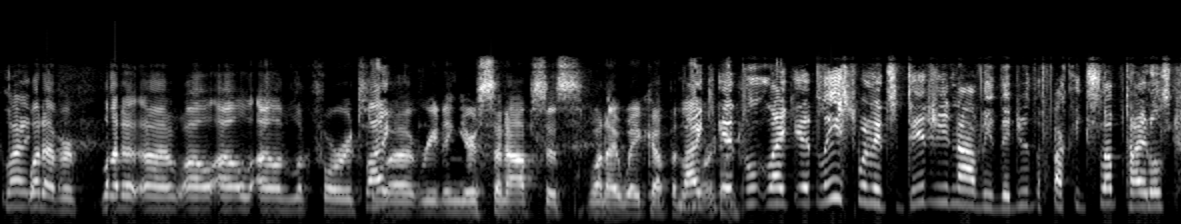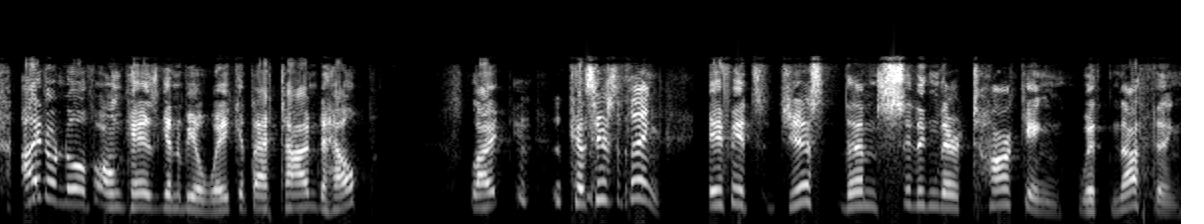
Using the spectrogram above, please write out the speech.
Like, Whatever. Let it. Uh, well, I'll I'll look forward to Like- uh, reading your synopsis when I wake up in the like morning. it, like at least when it's Diginavi, they do the fucking subtitles. I don't know if Onke is going to be awake at that time to help. Like, because here's the thing: if it's just them sitting there talking with nothing,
